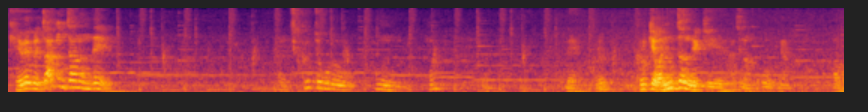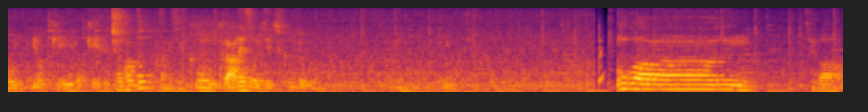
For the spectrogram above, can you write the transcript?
계획을 짜긴 짜는데 즉흥적으로 하는 편? 네, 그렇, 그렇게 완전 이렇게 하진 않고 그냥 아 뭐 이렇게 이렇게 대충 하고 그다음에 이제 그, 그 안에서 이제 즉흥적으로 하는 것 같아요. 연구와는 제가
